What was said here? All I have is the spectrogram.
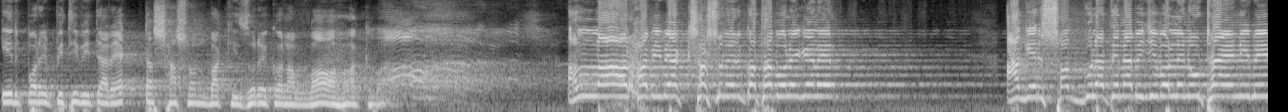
এরপরে পৃথিবীতে আর একটা শাসন বাকি। জোরে কন আল্লাহ আকবার। আল্লাহর হাবিব এক শাসনের কথা বলে গেলেন। আগের সবগুলাতে নাবিজি বললেন, উঠায় নিবে।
